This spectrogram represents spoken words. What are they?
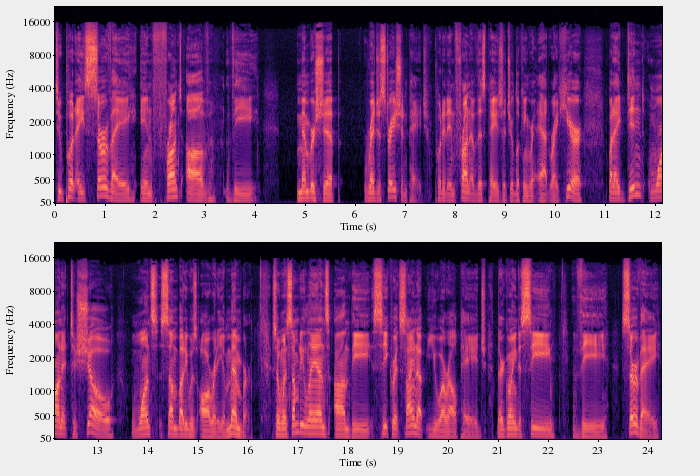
to put a survey in front of the membership registration page, put it in front of this page that you're looking at right here. But I didn't want it to show once somebody was already a member. So when somebody lands on the secret sign up URL page, they're going to see the survey.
